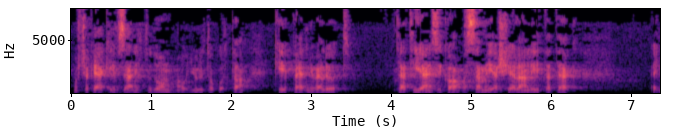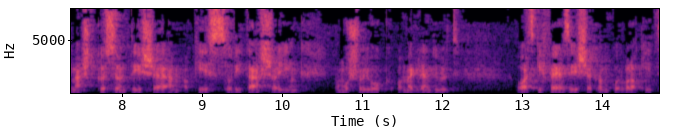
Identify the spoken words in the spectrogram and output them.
most csak elképzelni tudom, ahogy ültök ott a képernyő előtt. Tehát hiányzik a, a személyes jelenlétetek, egymást köszöntése, a készszorításaink, a mosolyok, a megrendült arckifejezések, amikor valakit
